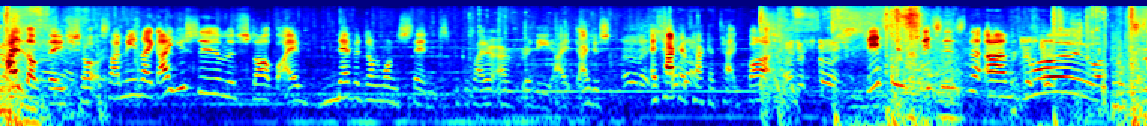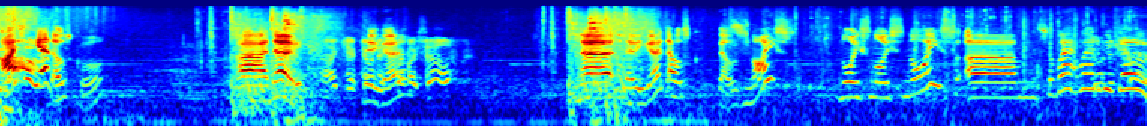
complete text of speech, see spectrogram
I love those shots. I mean, like I used to do them at the start, but I've never done one since because I don't I really. I, I just attack, attack, attack. But this is this is the um. Oh, actually, yeah, that was cool. Uh, no. I can't do There you this go. for myself. No, there we go. That was that was nice. Nice, nice, nice. Um, so where where do we go?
